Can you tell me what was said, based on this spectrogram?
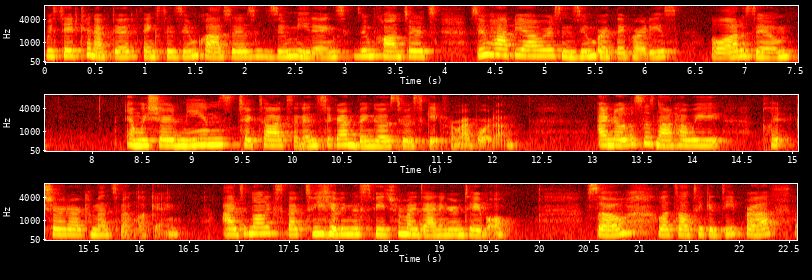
We stayed connected thanks to Zoom classes, Zoom meetings, Zoom concerts, Zoom happy hours, and Zoom birthday parties. A lot of Zoom. And we shared memes, TikToks, and Instagram bingos to escape from our boredom. I know this is not how we pictured our commencement looking. I did not expect to be giving this speech from my dining room table. So let's all take a deep breath,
